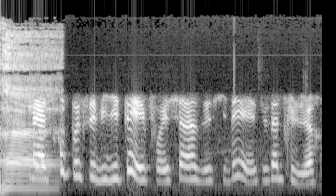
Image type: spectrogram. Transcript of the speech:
Euh, Mais il y a trop de possibilités, il faut essayer à se décider, et c'est ça le plus dur.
